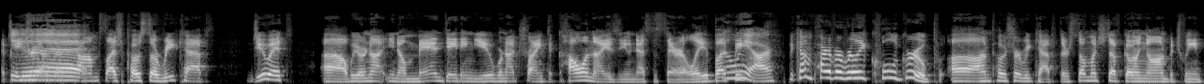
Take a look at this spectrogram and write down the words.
at patreon.com slash post show recaps, do it. Uh, we are not, you know, mandating you. We're not trying to colonize you necessarily, but No, we are. become part of a really cool group uh, on Post Show Recaps. There's so much stuff going on between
